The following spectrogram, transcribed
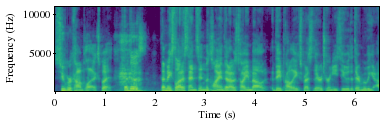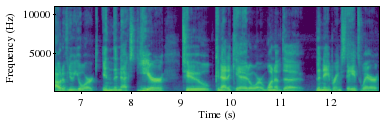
Super complex, but that does, that makes a lot of sense. And the client that I was talking about, they probably expressed to their attorney too that they're moving out of New York in the next year to Connecticut or one of the the neighboring states where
